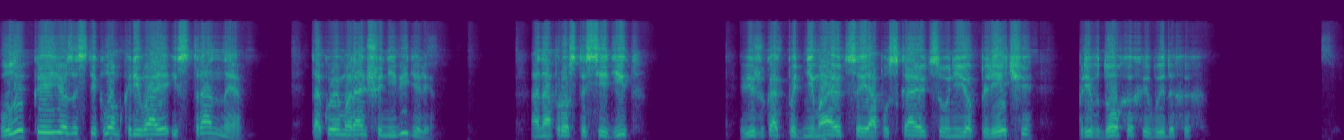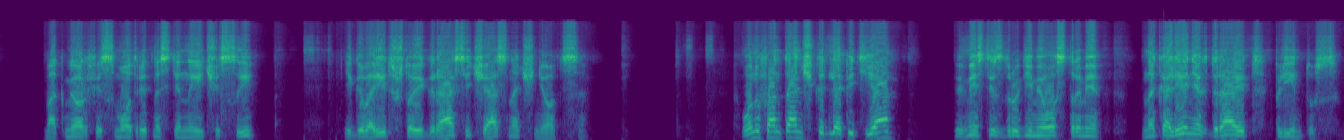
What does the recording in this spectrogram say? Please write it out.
Улыбка ее за стеклом кривая и странная. Такое мы раньше не видели. Она просто сидит. Вижу, как поднимаются и опускаются у нее плечи при вдохах и выдохах. МакМёрфи смотрит на стенные часы и говорит, что игра сейчас начнется. Он у фонтанчика для питья вместе с другими острыми на коленях драет плинтус.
